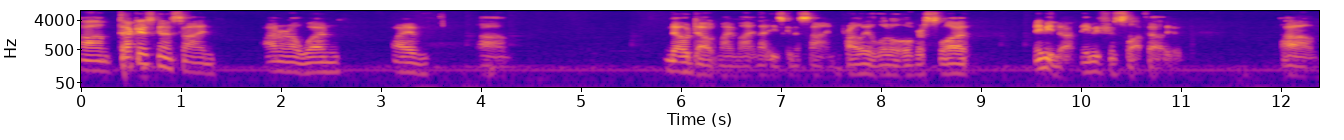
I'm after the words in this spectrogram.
um, Decker's going to sign. I don't know when. I have um, no doubt in my mind that he's going to sign. Probably a little over slot. Maybe not. Maybe for slot value. Um,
